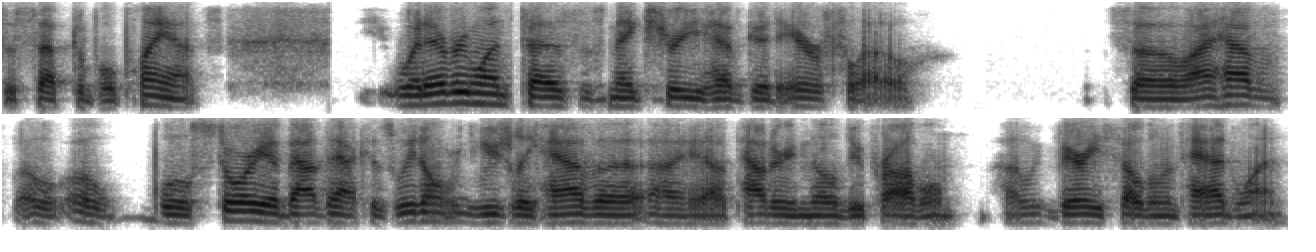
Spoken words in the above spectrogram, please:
susceptible plants. What everyone says is make sure you have good airflow. So I have a, a little story about that because we don't usually have a, a, a powdery mildew problem. Uh, we very seldom have had one.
